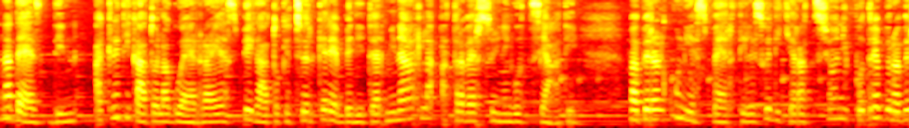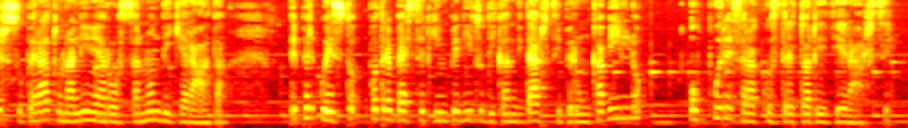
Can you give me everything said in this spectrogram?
Nadesdin ha criticato la guerra e ha spiegato che cercherebbe di terminarla attraverso i negoziati, ma per alcuni esperti le sue dichiarazioni potrebbero aver superato una linea rossa non dichiarata e per questo potrebbe essergli impedito di candidarsi per un cavillo oppure sarà costretto a ritirarsi.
